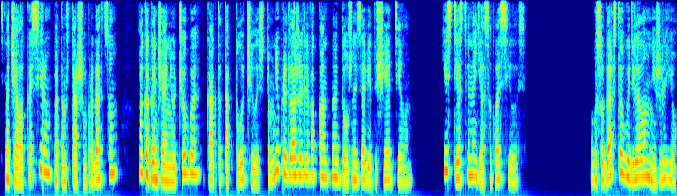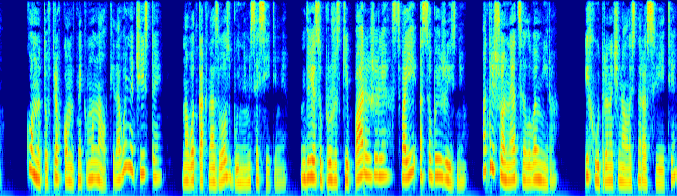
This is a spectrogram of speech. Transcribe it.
Сначала кассиром, потом старшим продавцом, а к окончанию учебы как-то так получилось, что мне предложили вакантную должность заведующей отделом. Естественно, я согласилась. Государство выделило мне жилье. Комнату в трехкомнатной коммуналке, довольно чистой, но вот как назло с буйными соседями. Две супружеские пары жили своей особой жизнью. отрешенные от целого мира. Их утро начиналось на рассвете,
